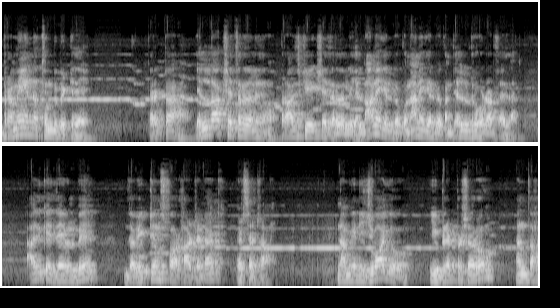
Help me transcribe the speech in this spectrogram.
ಭ್ರಮೆಯನ್ನು ತುಂಬಿಬಿಟ್ಟಿದೆ. ಕರೆಕ್ಟಾ? ಎಲ್ಲ ಕ್ಷೇತ್ರದಲ್ಲಿನೂ, ರಾಜಕೀಯ ಕ್ಷೇತ್ರದಲ್ಲಿ ನಾನೇ ಗೆಲ್ಲಬೇಕು ನಾನೇ ಗೆಲ್ಲಬೇಕು ಅಂತ ಎಲ್ಲರೂ ಓಡಾಡ್ತಾ ಇದ್ದಾರೆ. ಅದಕ್ಕೆ they will be the victims for heart attack etcetera ನಮಗೆ ನಿಜವಾಗಿಯೂ ಈ ಬ್ಲಡ್ ಪ್ರೆಷರು ಅಂತಹ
